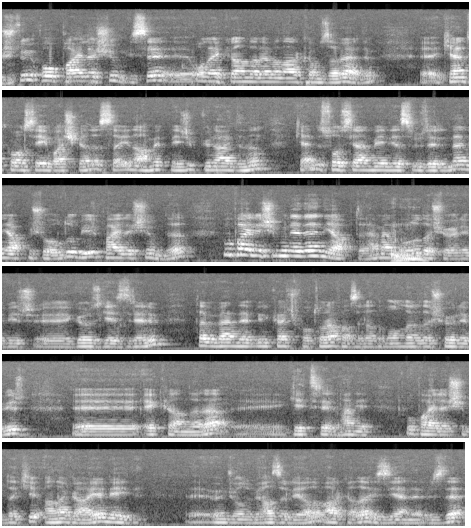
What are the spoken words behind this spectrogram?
düştü. O paylaşım ise e, onu ekranlara hemen arkamıza verdim. E, Kent Konseyi Başkanı Sayın Ahmet Necip Günaydın'ın kendi sosyal medyası üzerinden yapmış olduğu bir paylaşımdı. Bu paylaşımı neden yaptı? Hemen bunu da şöyle bir e, göz gezdirelim. Tabii ben de birkaç fotoğraf hazırladım. Onları da şöyle bir e, ekranlara getirelim. Hani bu paylaşımdaki ana gaye neydi? Önce onu bir hazırlayalım. Arkada izleyenlerimiz de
